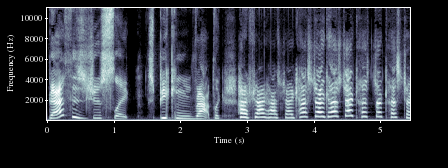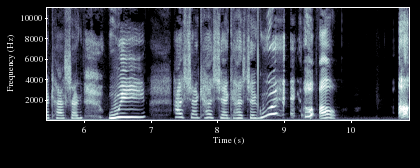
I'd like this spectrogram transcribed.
Beth is just like speaking rap, like hashtag, hashtag, hashtag, hashtag, hashtag, hashtag, hashtag, we, hashtag, hashtag, hashtag, we. Oh. Oh,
